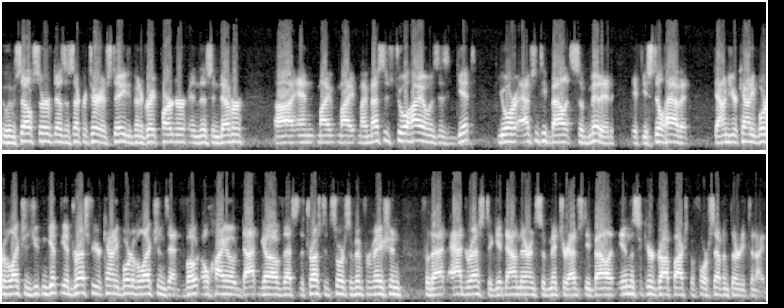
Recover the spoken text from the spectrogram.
who himself served as a Secretary of State. He's been a great partner in this endeavor. Uh, and my, my, my message to Ohioans is get your absentee ballot submitted if you still have it down to your county board of elections. You can get the address for your county board of elections at voteohio.gov. That's the trusted source of information for that address to get down there and submit your absentee ballot in the secure drop box before 7:30 tonight.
